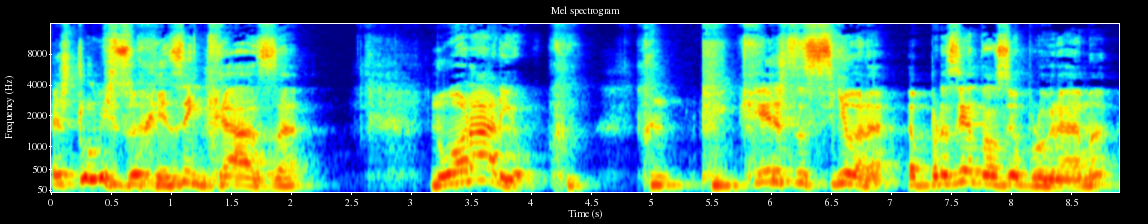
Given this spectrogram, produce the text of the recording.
as televisões em casa no horário que, esta senhora apresenta ao seu programa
